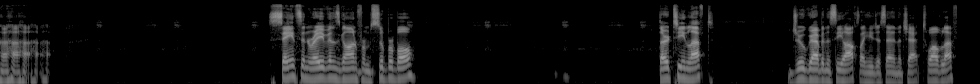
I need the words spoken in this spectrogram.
Saints and Ravens gone from Super Bowl. 13 left. Drew grabbing the Seahawks, like he just said in the chat. 12 left.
